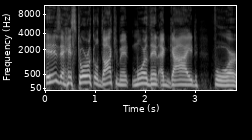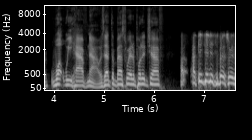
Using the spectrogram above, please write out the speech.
it is a historical document more than a guide for what we have now. Is that the best way to put it, Jeff? I think that is the best way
